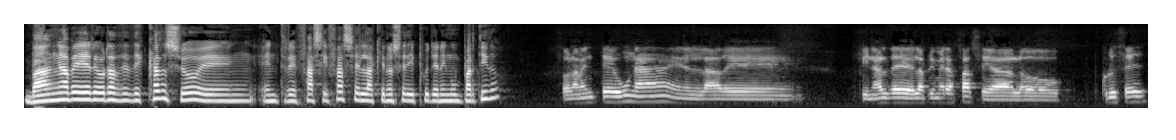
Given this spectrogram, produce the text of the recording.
¿Van a haber horas de descanso en, entre fase y fase en las que no se dispute ningún partido? Solamente una en la de final de la primera fase a los cruces,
